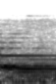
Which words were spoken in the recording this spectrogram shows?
He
